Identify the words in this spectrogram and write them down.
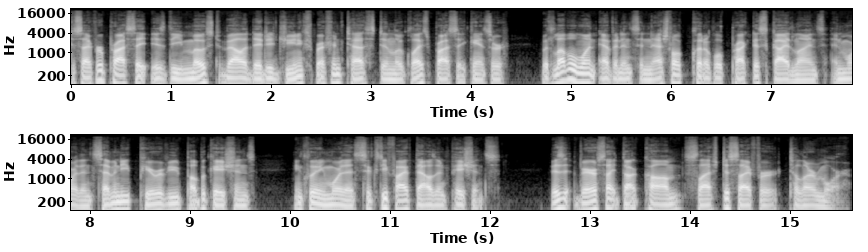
Decipher Prostate is the most validated gene expression test in localized prostate cancer, with level 1 evidence in national clinical practice guidelines and more than 70 peer reviewed publications including more than 65,000 patients. Visit Veracyte.com slash decipher to learn more.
